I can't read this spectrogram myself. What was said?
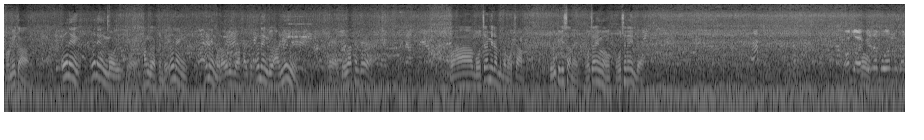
뭡니까? 은행 은행 뭐 이렇게 한 것 같은데 은행 은행 뭐라 그러죠? 하여튼 은행 그 알맹이 예 그거 같은데. 와 모짬이랍니다 모짬 그렇게 비싸네. 모짬이면 5천원인데. Có người Ồ. kia nó buôn con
